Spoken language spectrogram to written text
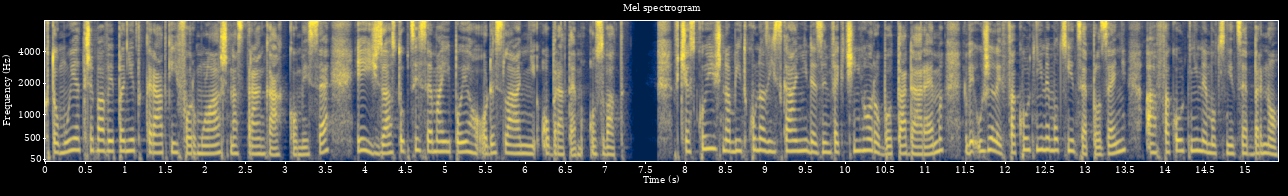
K tomu je třeba vyplnit krátký formulář na stránkách komise, jejíž zástupci se mají po jeho odeslání obratem ozvat. V Česku již nabídku na získání dezinfekčního robota darem využili fakultní nemocnice Plzeň a fakultní nemocnice Brno,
